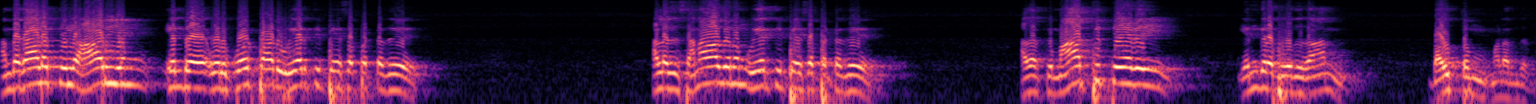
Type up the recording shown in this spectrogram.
அந்த காலத்தில் ஆரியம் என்ற ஒரு கோட்பாடு உயர்த்தி பேசப்பட்டது. அல்லது சனாதனம் உயர்த்தி பேசப்பட்டது. அதற்கு மாற்று தேவை என்கிற போதுதான் பௌத்தம் மலர்ந்தது.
